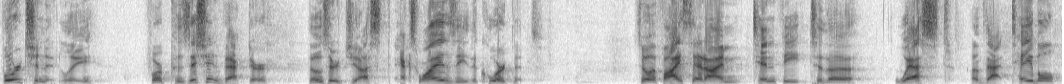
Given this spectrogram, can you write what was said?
Fortunately, for position vector, those are just x, y, and z, the coordinates. So if I said I'm 10 feet to the west of that table,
